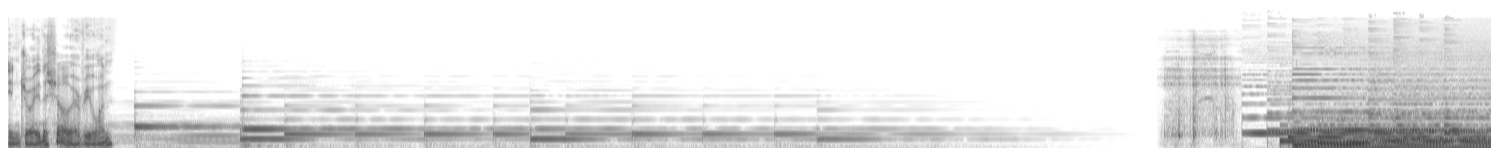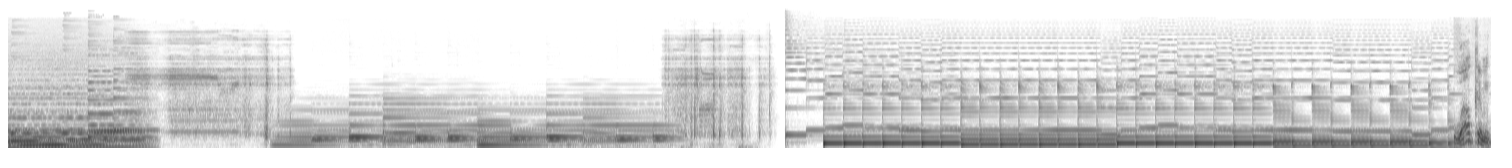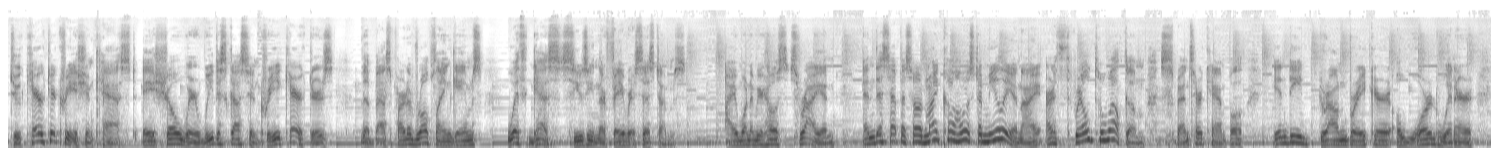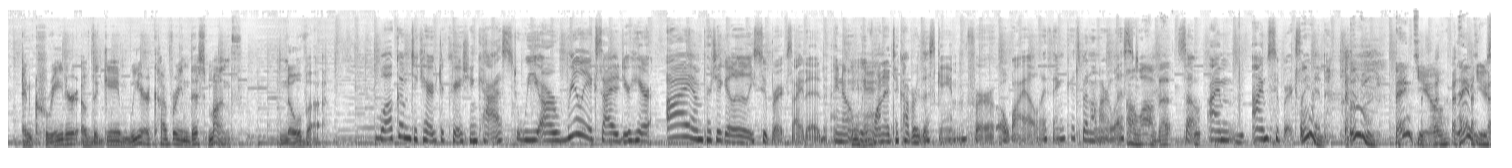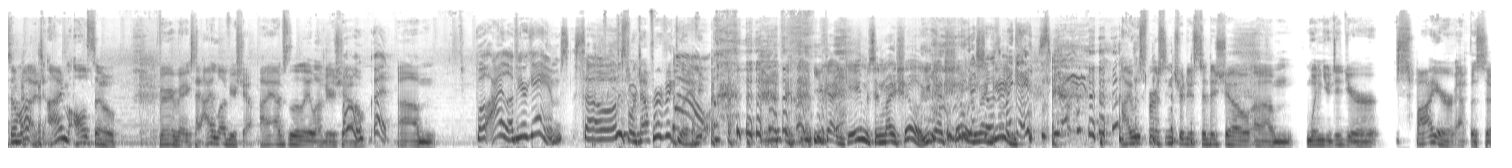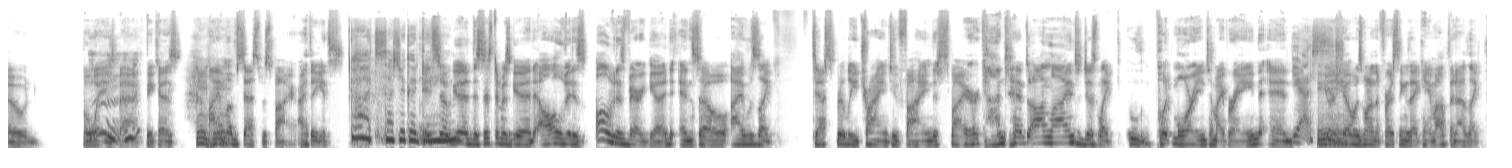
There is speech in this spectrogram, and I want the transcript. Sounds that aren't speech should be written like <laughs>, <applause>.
Enjoy the show, everyone. Welcome to Character Creation Cast, a show where we discuss and create characters, the best part of role playing games, with guests using their favorite systems. I'm one of your hosts, Ryan, and this episode, my co host Amelia and I are thrilled to welcome Spencer Campbell, indie groundbreaker, award winner, and creator of the game we are covering this month, Nova. Welcome to Character Creation Cast. We are really excited you're here. I am particularly super excited. I know we've wanted to cover this game for a while. I think it's been on our list. Oh wow, that So I'm I'm super excited. Ooh, thank you. Thank you so much. I'm also very, very excited. I love your show. I absolutely love your show. Oh, good. Um, Well, I love your games. So <laughs> this worked out perfectly. wow. <laughs> You got games in my show. You got <laughs> show in my shows in my games. games. I was first introduced to the show um, when you did your Spire episode a ways Mm, back because I'm obsessed with Spire. I think it's God, it's such a good game. it's so good. The system is good. All of it is all of it is very good. And so I was like desperately trying to find Spire <laughs> content online to just like put more into my brain. And Yes. your Mm. show was one of the first things that came up, and I was like,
